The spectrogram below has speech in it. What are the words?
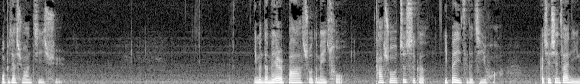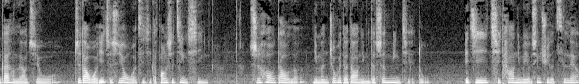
我比较希望继续。”你们的梅尔巴说的没错，他说这是个一辈子的计划，而且现在你应该很了解我，知道我一直是用我自己的方式进行。时候到了，你们就会得到你们的生命解读，以及其他你们有兴趣的资料，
